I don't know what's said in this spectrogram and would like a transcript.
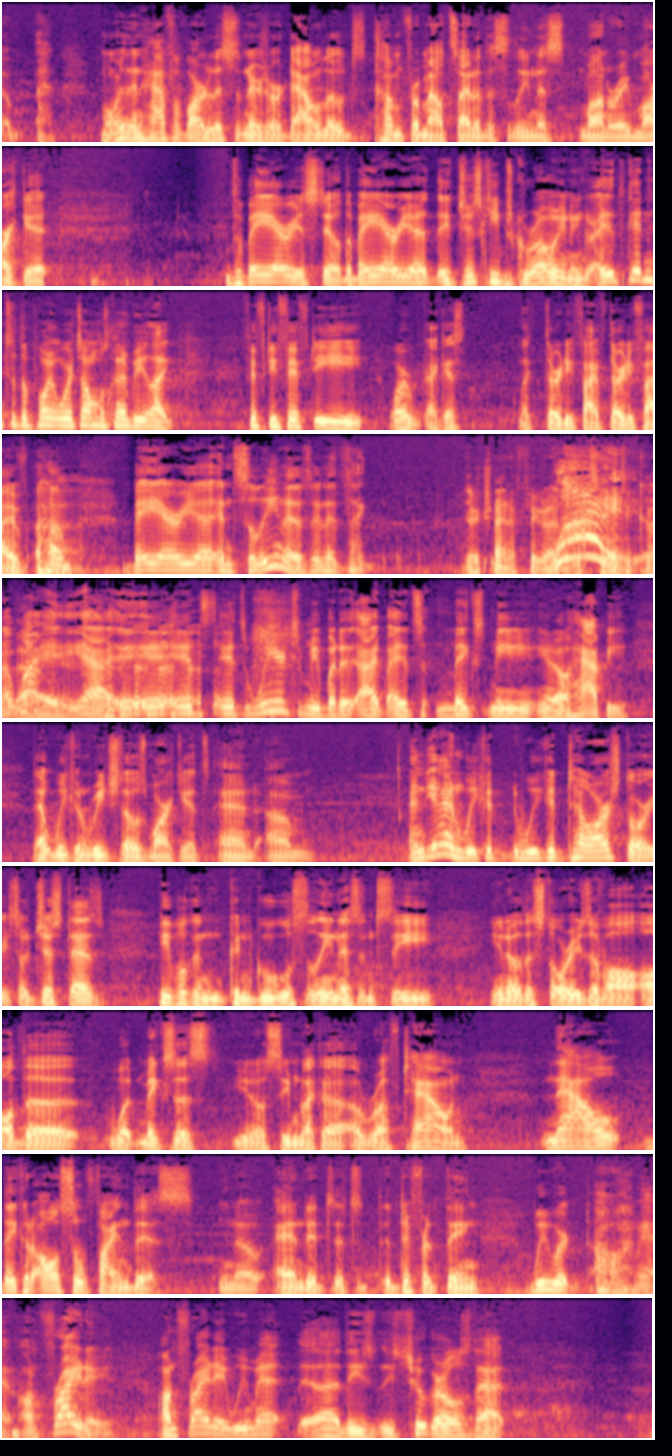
More than half of our listeners or downloads come from outside of the Salinas Monterey market. The Bay Area still. The Bay Area it just keeps growing and it's getting to the point where it's almost going to be like 50-50 or I guess like 35-35 um, Bay Area and Salinas and it's like They're trying to figure out what why? to come down why? Yeah, it, it, it's it's weird to me, but it I, it makes me you know happy that we can reach those markets and um and yeah, and we could we could tell our story. So just as people can can Google Salinas and see you know the stories of all all the what makes us you know seem like a, a rough town, now they could also find this you know, and it's it's a different thing. We were oh man on Friday. On Friday, we met uh, these these two girls that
